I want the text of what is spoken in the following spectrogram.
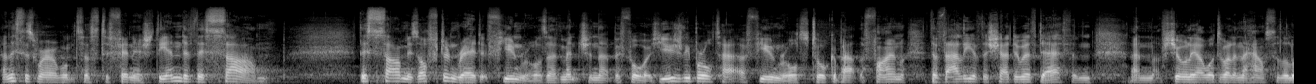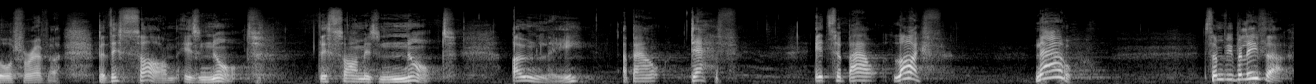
And this is where I want us to finish. The end of this psalm this psalm is often read at funerals. I've mentioned that before. It's usually brought out at a funeral to talk about the final, the valley of the shadow of death, and, and surely I will dwell in the house of the Lord forever. But this psalm is not. This psalm is not only about death. It's about life. Now. Some of you believe that.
